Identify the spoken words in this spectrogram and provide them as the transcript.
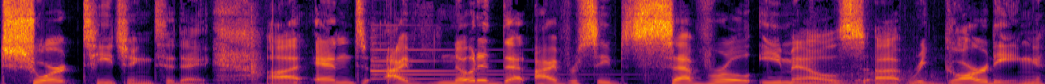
short teaching today. Uh, and I've noted that I've received several emails uh, regarding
